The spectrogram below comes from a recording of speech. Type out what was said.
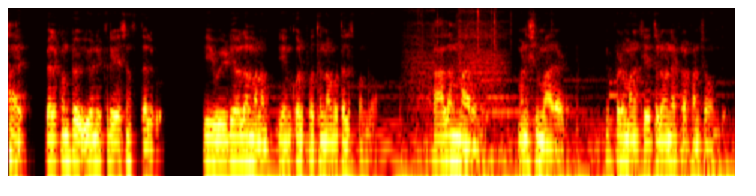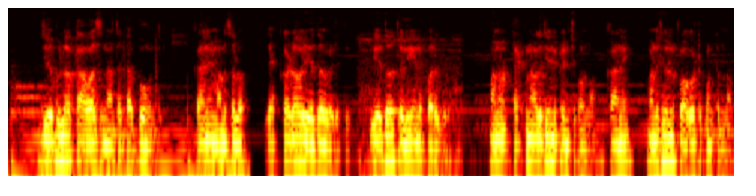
Hi welcome to unique creations Telugu ఈ వీడియోలో మనం ఏం కోల్పోతున్నామో తెలుసుకుందాం. కాలం మారింది మనిషి మారాడు. ఇప్పుడు మన చేతిలోనే ప్రపంచం ఉంది. జేబులో కావాల్సినంత డబ్బు ఉంది. కానీ మనసులో ఎక్కడో ఏదో వెళితే ఏదో తెలియని పరుగు. మనం టెక్నాలజీని పెంచుకున్నాం కానీ మనుషుల్ని పోగొట్టుకుంటున్నాం.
